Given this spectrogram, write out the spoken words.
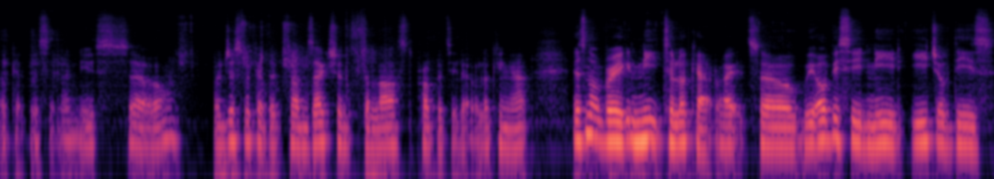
look at this in a new cell. We'll just look at the transactions, the last property that we're looking at. It's not very neat to look at, right? So we obviously need each of these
